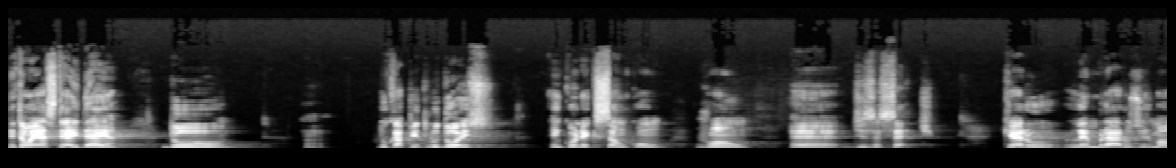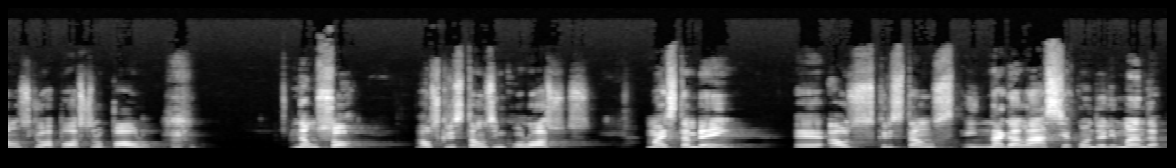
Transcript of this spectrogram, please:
Então, esta é a ideia do, do capítulo 2, em conexão com João é, 17. Quero lembrar os irmãos que o apóstolo Paulo, não só aos cristãos em Colossos, mas também é, aos cristãos em, na Galácia, quando ele manda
